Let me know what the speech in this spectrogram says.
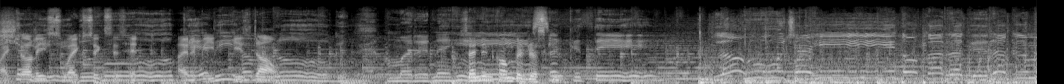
Mike Charlie, Swag 6 is hit. I repeat, he's down. मर नहीं Send in combat rescue. सकते लहू शहीदों का रग रग में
